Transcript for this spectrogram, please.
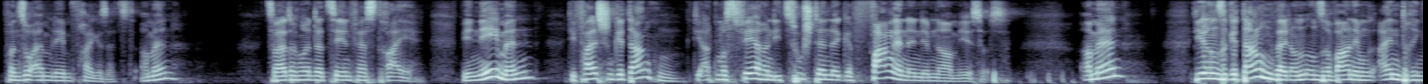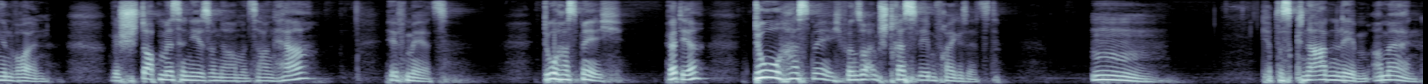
von so einem Leben freigesetzt. Amen. 2. Korinther 10, Vers 3. Wir nehmen die falschen Gedanken, die Atmosphären, die Zustände gefangen in dem Namen Jesus. Amen. Die in unsere Gedankenwelt und unsere Wahrnehmung eindringen wollen. Wir stoppen es in Jesu Namen und sagen, Herr, hilf mir jetzt. Du hast mich, hört ihr? Du hast mich von so einem Stressleben freigesetzt. Mm. Ich habe das Gnadenleben. Amen.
